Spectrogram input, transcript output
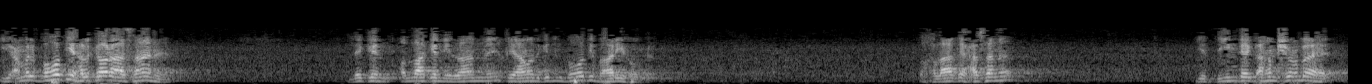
یہ عمل بہت ہی ہلکا اور آسان ہے، لیکن اللہ کے نظام میں قیامت کے دن بہت ہی بھاری ہوگا۔ تو اخلاق حسن یہ دین کا ایک اہم شعبہ ہے۔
